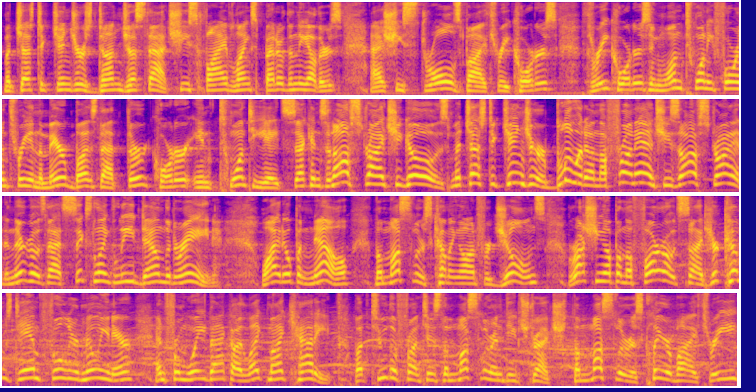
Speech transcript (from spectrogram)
Majestic Ginger's done just that. She's five lengths better than the others as she strolls by three quarters. Three quarters in 124 and 3, and the mare buzzed that third quarter in 28 seconds. And off stride she goes. Majestic Ginger blew it on the front end. She's off stride, and there goes that six length lead down the drain. Wide open now. The Musler's coming on for Jones. Rushing up on the far outside. Here comes Damn Fool or Millionaire, and from way back, I like my caddy. But to the front is the Musler in deep stretch. The Musler is clear by three.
